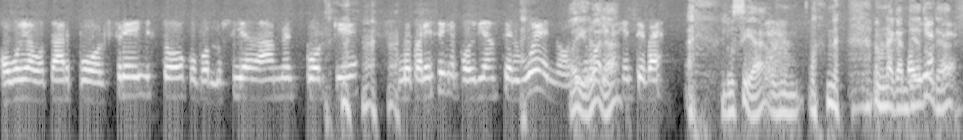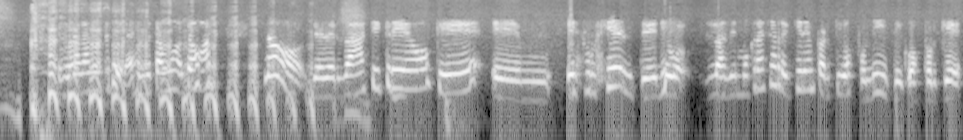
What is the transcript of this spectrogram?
o voy a votar por Frey Stock o por Lucía Damer porque me parece que podrían ser buenos. igual, la ¿ah? gente va... Lucía, una, candidatura. No, de verdad que creo que em, es urgente. Digo, las democracias requieren partidos políticos porque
